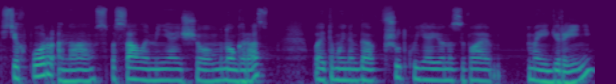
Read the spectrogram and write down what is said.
с тех пор она спасала меня еще много раз, поэтому иногда в шутку я ее называю моей героиней.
